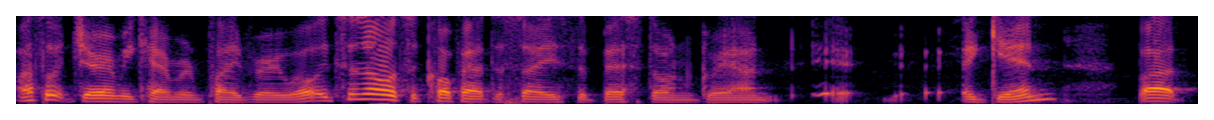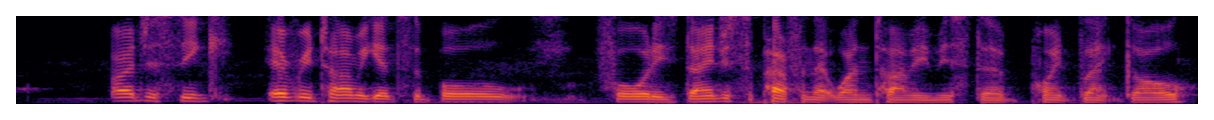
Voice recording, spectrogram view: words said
I thought Jeremy Cameron played very well. It's I know it's a cop out to say he's the best on ground eh, again, but I just think every time he gets the ball forward, he's dangerous. Apart from that one time he missed a point blank goal.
